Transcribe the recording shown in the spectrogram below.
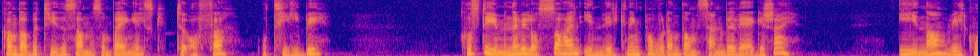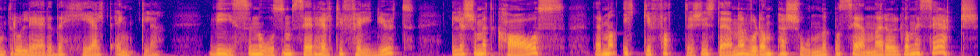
kan da bety det samme som på engelsk to offer, å tilby. Kostymene vil også ha en innvirkning på hvordan danserne beveger seg. Ina vil kontrollere det helt enkle, vise noe som ser helt tilfeldig ut, eller som et kaos, der man ikke fatter systemet, hvordan personene på scenen er organisert.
